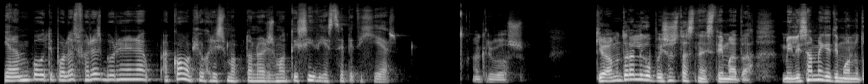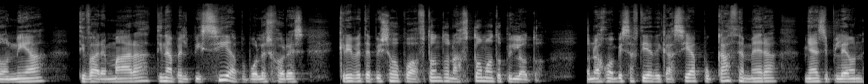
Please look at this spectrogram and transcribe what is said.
Για να μην πω ότι πολλές φορές μπορεί να είναι ακόμα πιο χρήσιμο από τον ορισμό της ίδιας της επιτυχίας. Ακριβώς. Και πάμε τώρα λίγο πίσω στα συναισθήματα. Μιλήσαμε για τη μονοτονία, τη βαρεμάρα, την απελπισία που πολλές φορές κρύβεται πίσω από αυτόν τον αυτόματο πιλότο. Τον έχουμε μπει σε αυτή τη διαδικασία που κάθε μέρα μοιάζει πλέον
